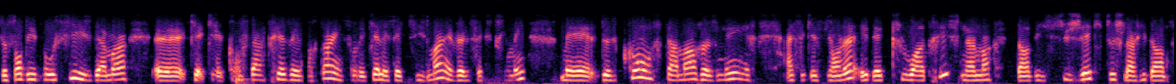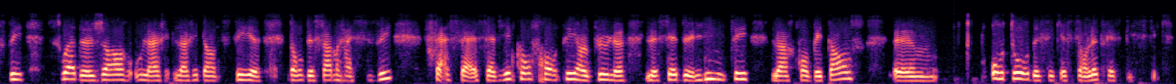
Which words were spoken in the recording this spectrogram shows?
Ce sont des dossiers évidemment euh, qu'elles considèrent très importants et sur lesquels effectivement elles veulent s'exprimer, mais de constamment revenir à ces questions-là et d'être cloîtrées finalement dans des sujets qui touchent leur identité, soit de genre ou leur, identité euh, donc de femmes racisées, ça, vient confronter un peu le, fait de limiter leurs compétences. Euh, autour de ces questions-là très spécifiques.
